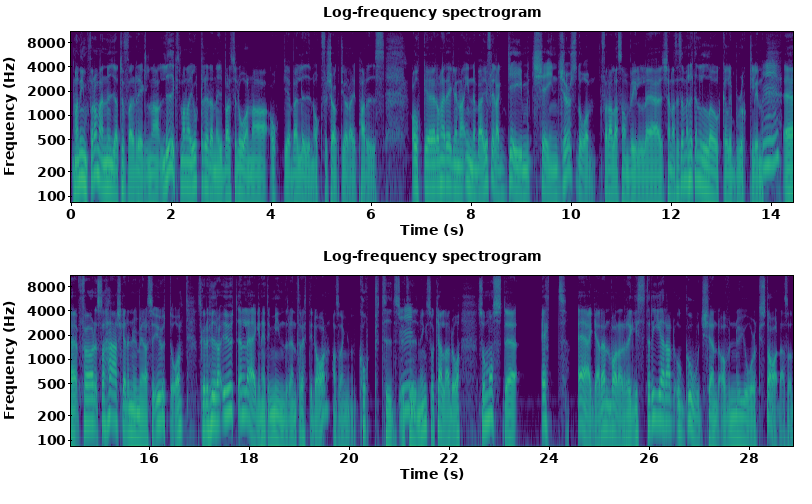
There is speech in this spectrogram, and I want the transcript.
man inför de här nya tuffare reglerna likt man har gjort redan i Barcelona och eh, Berlin och försökt göra i Paris. Och eh, de här reglerna innebär ju flera game changers då för alla som vill eh, känna sig som en liten local i Brooklyn. Eh, för så här ska det numera se ut då. Ska du hyra ut en lägenhet i mindre än 30 dagar, alltså en korttidsuthyrning så kallad då, så måste ett Ägaren vara registrerad och godkänd av New York stad, alltså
